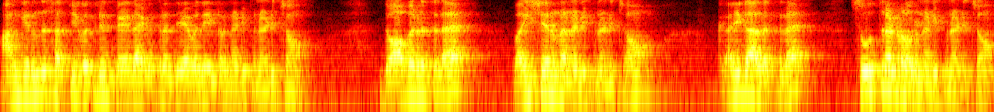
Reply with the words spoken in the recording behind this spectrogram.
அங்கிருந்து சத்தியுகத்திலையும் திரேதாயுகத்திலையும் தேவதைன்ற நடிப்பு நடித்தோம் துவாபரத்தில் வைஷ்யர்ன்ற நடிப்பு நடித்தோம் கலிகாலத்தில் சூத்ரன்ற ஒரு நடிப்பு நடித்தோம்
